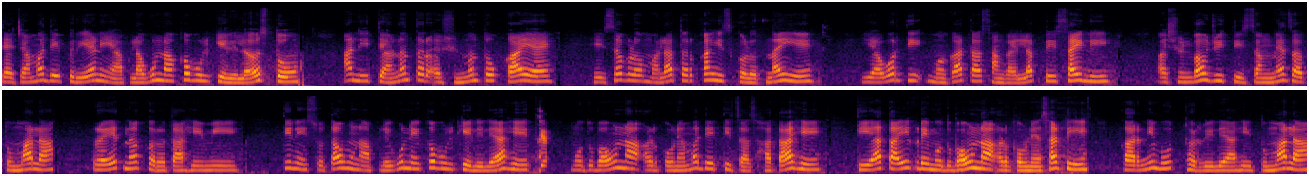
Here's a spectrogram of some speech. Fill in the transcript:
त्याच्यामध्ये प्रियाने आपला गुन्हा कबूल केलेला असतो. आणि त्यानंतर अश्विन म्हणतो काय आहे? हे सगळं मला तर काहीच कळत नाही आहे यावरती मग आता सांगायला लागते सायली. अश्विन भाऊजी ते सांगण्याचा तुम्हाला प्रयत्न करत आहे मी. तिने स्वतःहून आपले गुन्हे कबूल केलेले आहेत. मधुभाऊंना अडकवण्यामध्ये तिचाच हात आहे. ती आता इकडे मधुभाऊंना अडकवण्यासाठी कारणीभूत ठरलेली आहे. तुम्हाला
